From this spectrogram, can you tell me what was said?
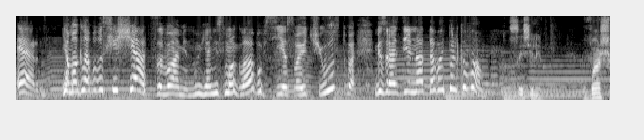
Эрнст. Я могла бы восхищаться вами, но я не смогла бы все свои чувства безраздельно отдавать только вам. Сесили, ваш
